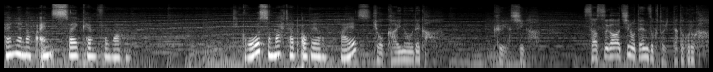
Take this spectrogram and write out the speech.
können ja noch eins, zwei Kämpfe machen. Die große Macht hat auch ihren Preis. さすがは地の天族といったところか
